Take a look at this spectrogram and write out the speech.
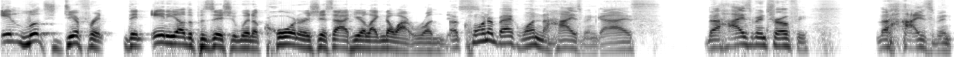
it looks different than any other position when a corner is just out here like, no, I run this. A cornerback won the Heisman, guys. The Heisman Trophy. The Heisman.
